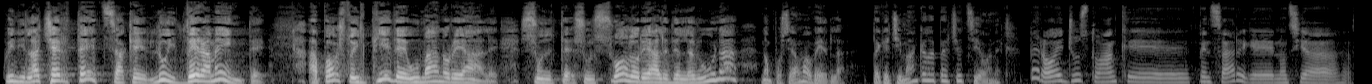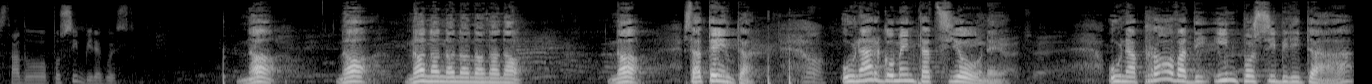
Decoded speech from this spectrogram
Quindi la certezza che lui veramente ha posto il piede umano reale sul, te- sul suolo reale della Luna, non possiamo averla, perché ci manca la percezione. Però è giusto anche pensare che non sia stato possibile questo. No, no, no, no, no, no, no, no, no, no, sta attenta. No. Un'argomentazione, una prova di impossibilità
